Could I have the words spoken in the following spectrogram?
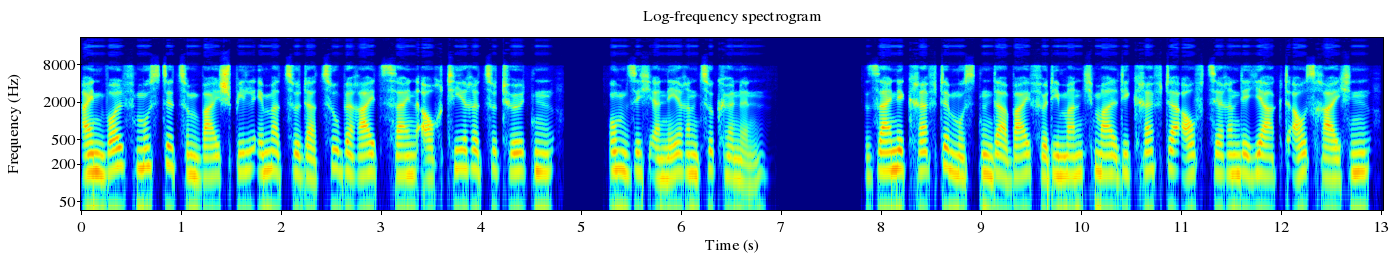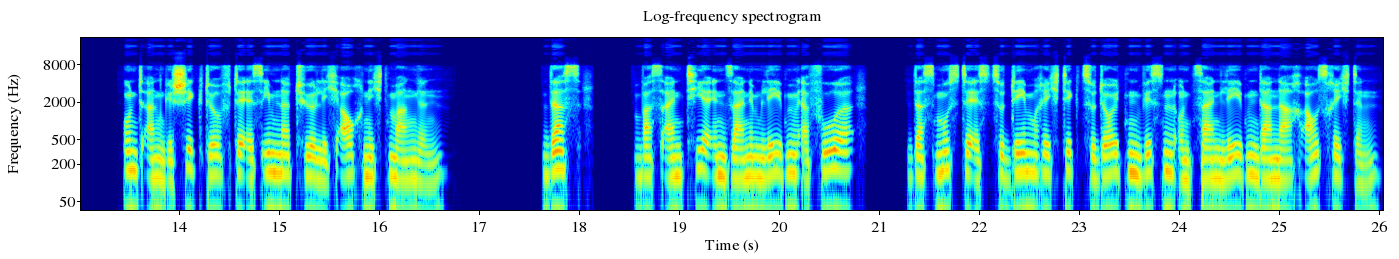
Ein Wolf musste zum Beispiel immerzu dazu bereit sein, auch Tiere zu töten, um sich ernähren zu können. Seine Kräfte mussten dabei für die manchmal die Kräfte aufzehrende Jagd ausreichen, und an Geschick dürfte es ihm natürlich auch nicht mangeln. Das, was ein Tier in seinem Leben erfuhr, das musste es zudem richtig zu deuten wissen und sein Leben danach ausrichten.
